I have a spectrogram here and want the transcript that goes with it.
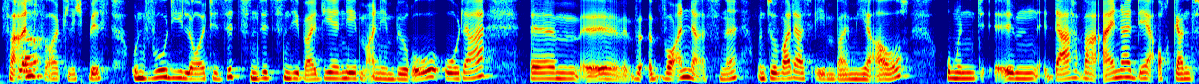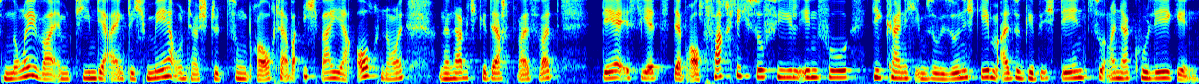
verantwortlich bist und wo die Leute sitzen. Sitzen die bei dir nebenan im Büro oder ähm, äh, woanders. Ne? Und so war das eben bei mir auch. Und ähm, da war einer, der auch ganz neu war im Team, der eigentlich mehr Unterstützung brauchte, aber ich war ja auch neu. Und dann habe ich gedacht, weißt was, der ist jetzt, der braucht fachlich so viel Info, die kann ich ihm sowieso nicht geben, also gebe ich den zu einer Kollegin.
